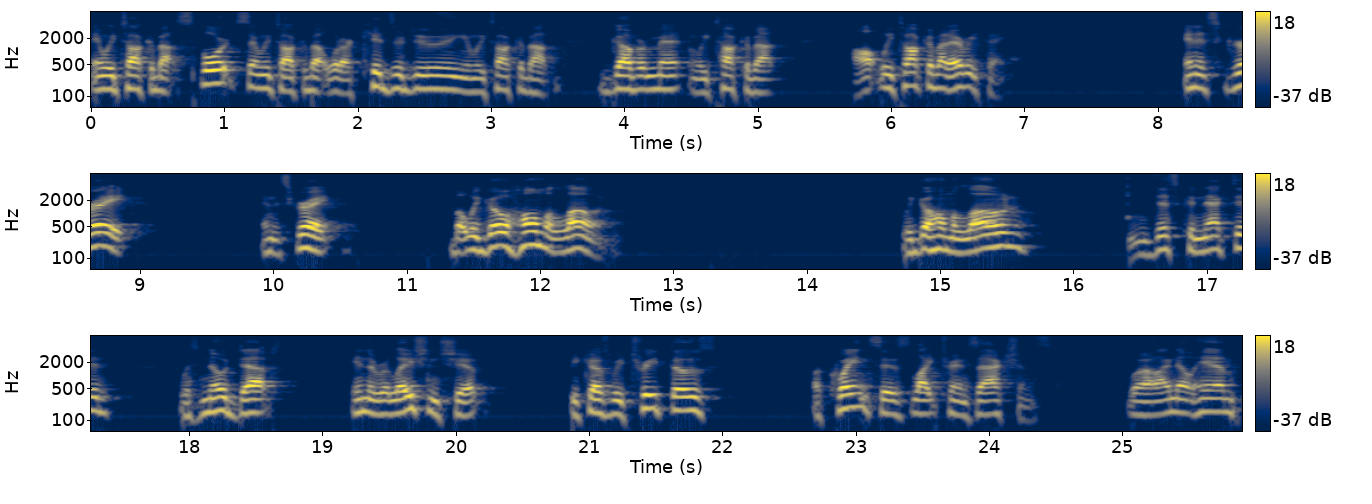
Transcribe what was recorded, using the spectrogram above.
and we talk about sports and we talk about what our kids are doing and we talk about government and we talk about all, we talk about everything. And it's great. And it's great. But we go home alone. We go home alone, disconnected, with no depth in the relationship because we treat those acquaintances like transactions. Well, I know him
